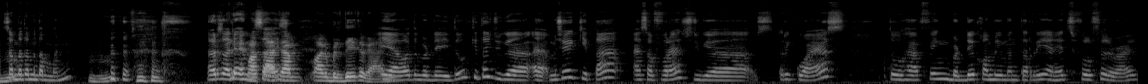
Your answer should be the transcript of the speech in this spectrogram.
sama teman-teman, harus ada waktu emphasize. ada ada birthday itu kan Iya, waktu birthday itu kita juga, eh, maksudnya kita as a friends juga request to having birthday complimentary and it's fulfill right?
